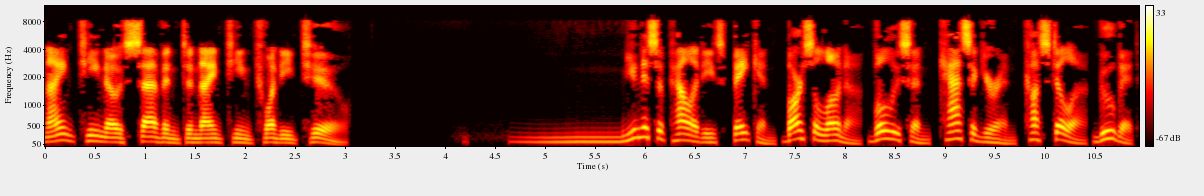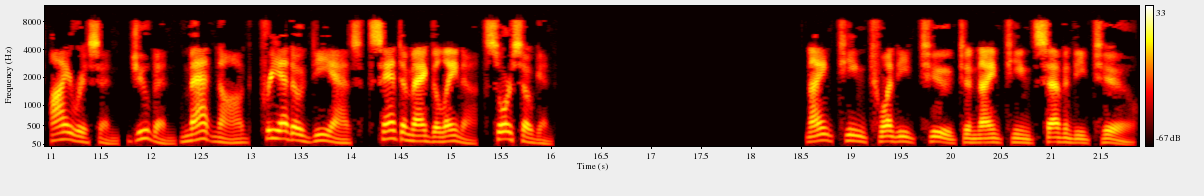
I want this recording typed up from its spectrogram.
1907 to 1922 Municipalities, Bacon, Barcelona, Bulusan, Casiguran, Castilla, Gubat, Irosin, Juban, Matnog, Prieto Diaz, Santa Magdalena, Sorsogon. 1922 to 1972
